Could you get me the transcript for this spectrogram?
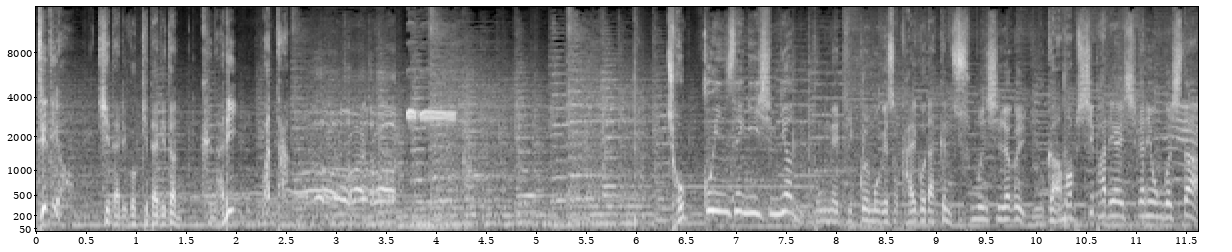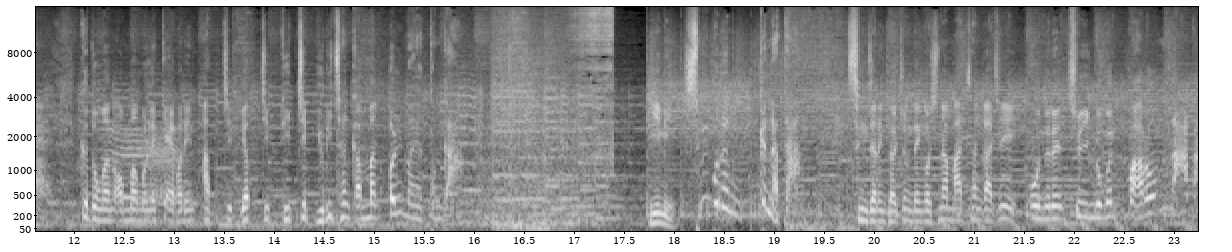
드디어 기다리고 기다리던 그날이 왔다 족구 인생 20년 동네 뒷골목에서 갈고 닦은 숨은 실력을 유감없이 발휘할 시간이 온 것이다. 그동안 엄마 몰래 깨버린 앞집 옆집 뒷집 유리창 값만 얼마였던가. 이미 승부는 끝났다. 승자는 결정된 것이나 마찬가지. 오늘의 주인공은 바로 나다.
